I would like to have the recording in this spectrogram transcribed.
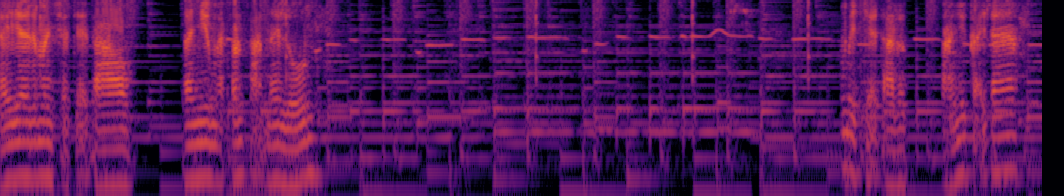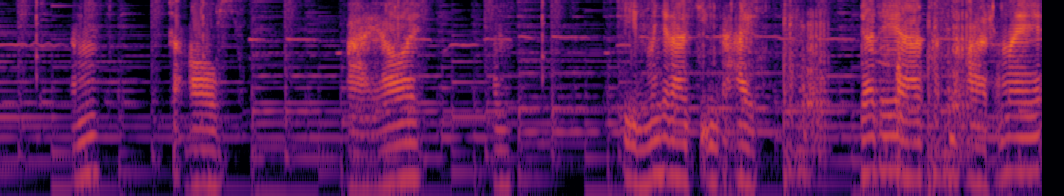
Đấy, giờ mình sẽ chạy đào, là như mặt phản phản này luôn. Mình chạy đào được bao nhiêu cái ra năm sáu phải rồi, chín mới đào chín cậy giờ thì à, cắt ở trong này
